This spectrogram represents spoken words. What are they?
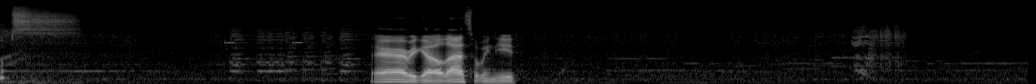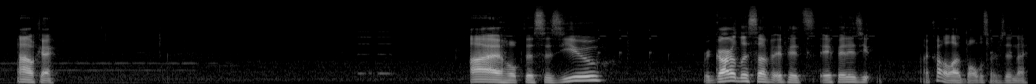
Oops. There we go. That's what we need. Ah, okay. I hope this is you. Regardless of if it's if it is you. I caught a lot of Bulbasaurs, didn't I?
